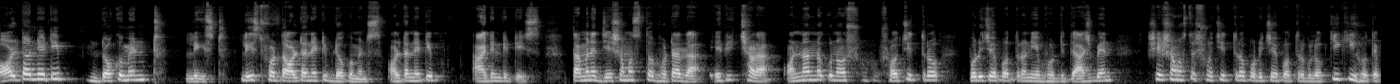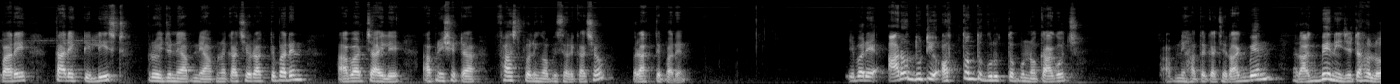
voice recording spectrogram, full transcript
alternative document list list for the alternative documents alternative identities তার মানে যে সমস্ত ভোটাররা এপিক ছাড়া অন্যান্য কোনো সচিত্র পরিচয়পত্র নিয়ে ভোট দিতে আসবেন, সে সমস্ত সচিত্র পরিচয়পত্রগুলো কী কী হতে পারে, তার একটি লিস্ট প্রয়োজনে আপনি আপনার কাছেও রাখতে পারেন। আবার চাইলে আপনি সেটা ফার্স্ট পোলিং অফিসারের কাছেও রাখতে পারেন। এবারে আরও দুটি অত্যন্ত গুরুত্বপূর্ণ কাগজ আপনি হাতের কাছে রাখবেন, রাখবেনই, যেটা হলো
